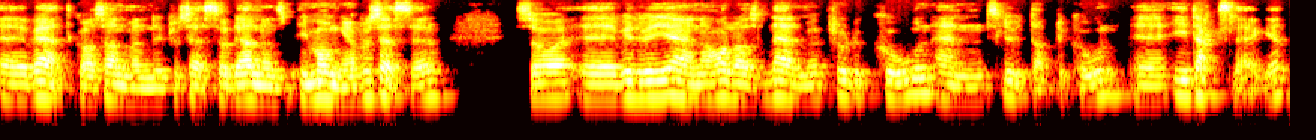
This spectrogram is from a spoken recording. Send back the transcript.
eh, vätgas används i processer och det används i många processer, så vill vi gärna hålla oss närmare produktion än slutapplikation i dagsläget.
